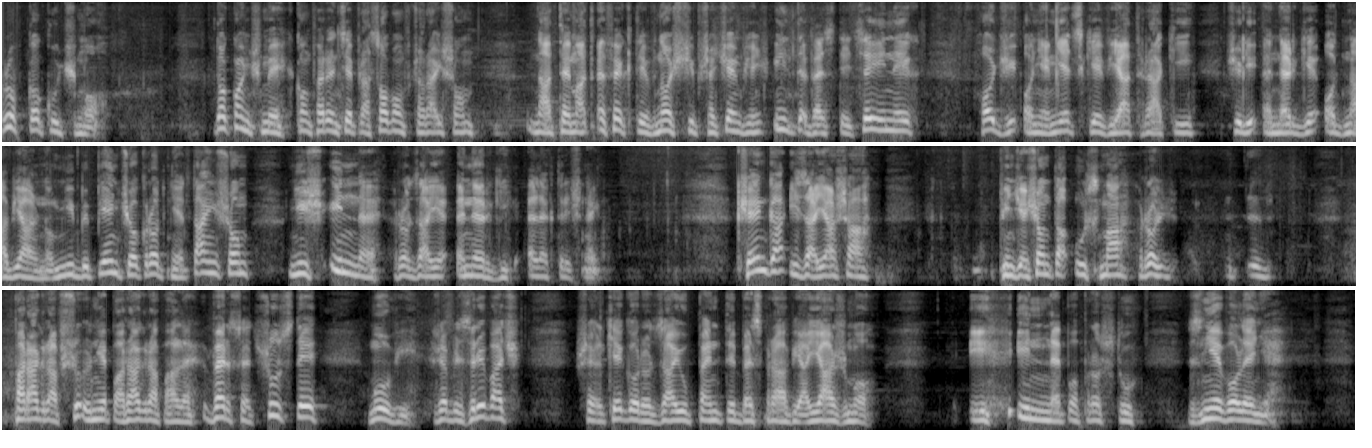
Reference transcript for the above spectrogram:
Krówko Kućmo. Dokończmy konferencję prasową wczorajszą na temat efektywności przedsięwzięć inwestycyjnych. Chodzi o niemieckie wiatraki, czyli energię odnawialną, niby pięciokrotnie tańszą niż inne rodzaje energii elektrycznej. Księga Izajasza, 58, roz, paragraf, nie paragraf, ale werset szósty mówi, żeby zrywać wszelkiego rodzaju pęty bezprawia, jarzmo i inne po prostu zniewolenie.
